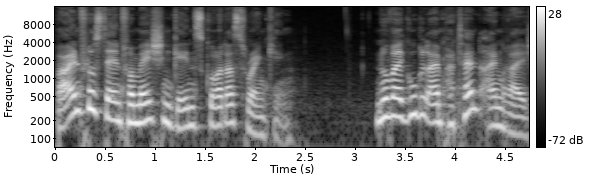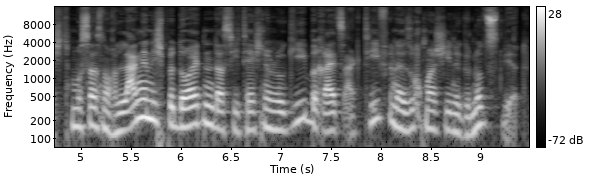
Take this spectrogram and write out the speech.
Beeinflusst der Information Gain Score das Ranking? Nur weil Google ein Patent einreicht, muss das noch lange nicht bedeuten, dass die Technologie bereits aktiv in der Suchmaschine genutzt wird.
